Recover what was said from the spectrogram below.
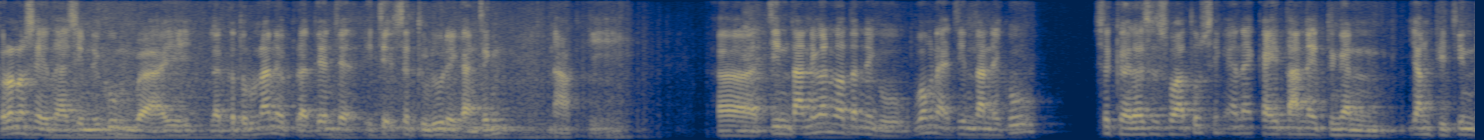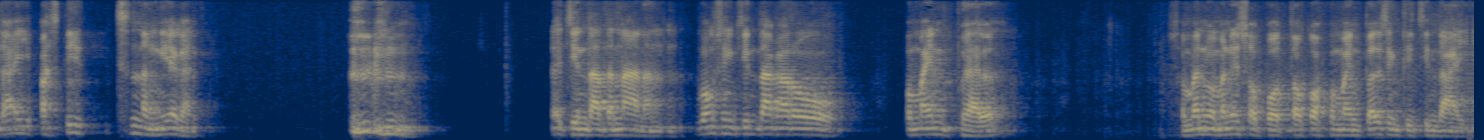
Karena Sayyid Hashim niku mbae. Lah keturunannya berarti icik sedulure kanjeng Nabi. Uh, cinta ini kan ngoten niku. Wong nek cinta niku segala sesuatu sing enek kaitannya dengan yang dicintai pasti seneng ya kan cinta tenanan. Wong sing cinta karo pemain bal sampean memane sapa tokoh pemain bal sing dicintai.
